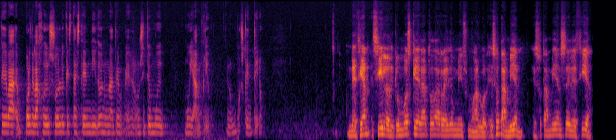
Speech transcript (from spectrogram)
que va por debajo del suelo y que está extendido en, una en un sitio muy, muy amplio, en un bosque entero. Decían, sí, lo de que un bosque era todo a raíz de un mismo árbol. Eso también, eso también se decía.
